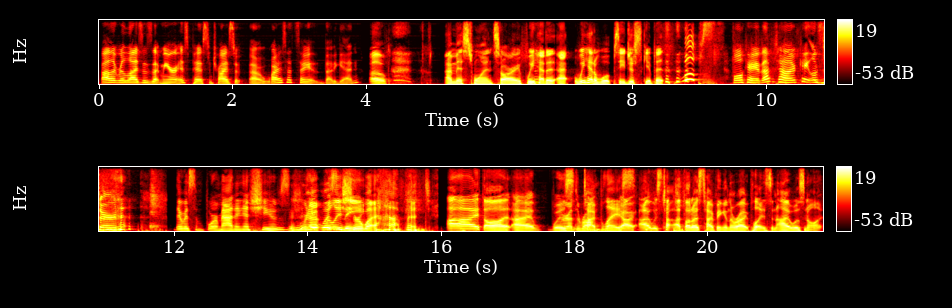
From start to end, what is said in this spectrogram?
Violet realizes that Mira is pissed and tries to. Uh, why does that say that again? Oh, I missed one. Sorry. If we had a a- we had a whoopsie, just skip it. Whoops. Well, okay, at that time, Caitlin's turn. There was some formatting issues. We're not really me. sure what happened. I thought I was were at the wrong place. I, I was. Ty- I thought I was typing in the right place, and I was not.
